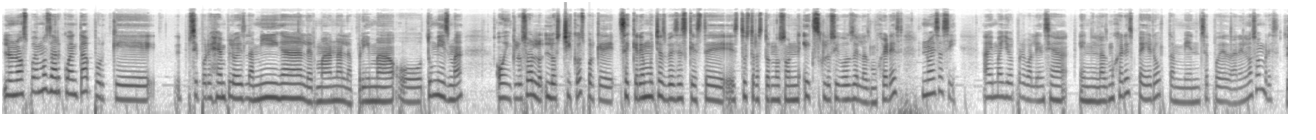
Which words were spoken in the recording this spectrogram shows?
lo nos podemos dar cuenta porque eh, si por ejemplo es la amiga, la hermana, la prima o tú misma, o incluso lo- los chicos, porque se cree muchas veces que este, estos trastornos son exclusivos de las mujeres. No es así. Hay mayor prevalencia en las mujeres, pero también se puede dar en los hombres. Sí,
